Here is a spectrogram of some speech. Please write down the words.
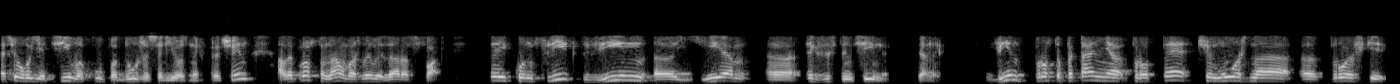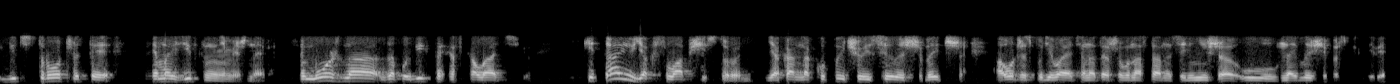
Для цього є ціла купа дуже серйозних причин, але просто нам важливий зараз факт. Цей конфлікт він е, є е, екзистенційним для них. Він просто питання про те, чи можна е, трошки відстрочити пряме зіткнення між ними, чи можна запобігти ескалацію. Китаю як слабшій стороні, яка накопичує сили швидше, а отже, сподівається на те, що вона стане сильніша у найближчій перспективі.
